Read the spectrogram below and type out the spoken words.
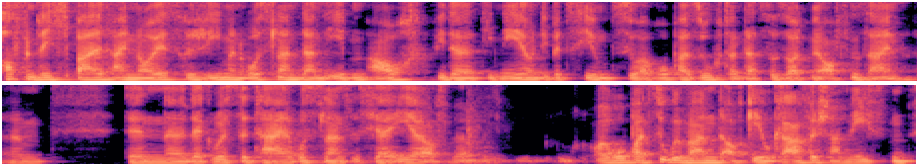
hoffentlich bald ein neues Regime in Russland dann eben auch wieder die Nähe und die Beziehung zu Europa sucht. Und dazu sollten wir offen sein. Ähm, denn äh, der größte Teil Russlands ist ja eher auf äh, Europa zugewandt, auch geografisch am nächsten.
